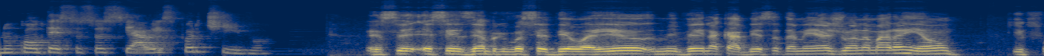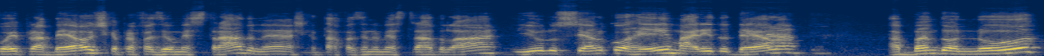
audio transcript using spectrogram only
no contexto social e esportivo. Esse, esse exemplo que você deu aí me veio na cabeça também a Joana Maranhão, que foi para a Bélgica para fazer o mestrado, né? Acho que está fazendo o mestrado lá. E o Luciano Correia, marido dela, abandonou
